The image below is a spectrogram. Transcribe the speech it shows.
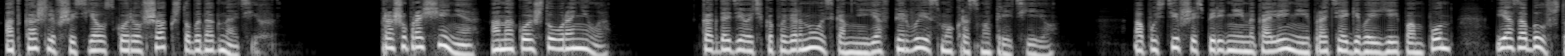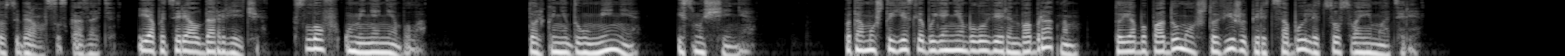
Откашлившись, я ускорил шаг, чтобы догнать их. Прошу прощения, она кое-что уронила. Когда девочка повернулась ко мне, я впервые смог рассмотреть ее. Опустившись перед ней на колени и протягивая ей помпон, я забыл, что собирался сказать. Я потерял дар речи. Слов у меня не было. Только недоумение и смущение. Потому что если бы я не был уверен в обратном, то я бы подумал, что вижу перед собой лицо своей матери.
